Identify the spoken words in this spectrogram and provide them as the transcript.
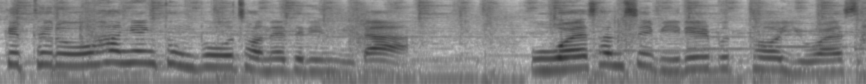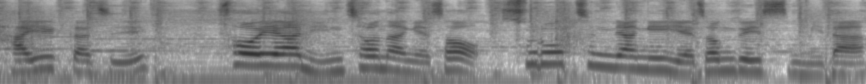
끝으로 항행 통보 전해드립니다. 5월 31일부터 6월 4일까지 서해안 인천항에서 수로 측량이 예정돼 있습니다.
